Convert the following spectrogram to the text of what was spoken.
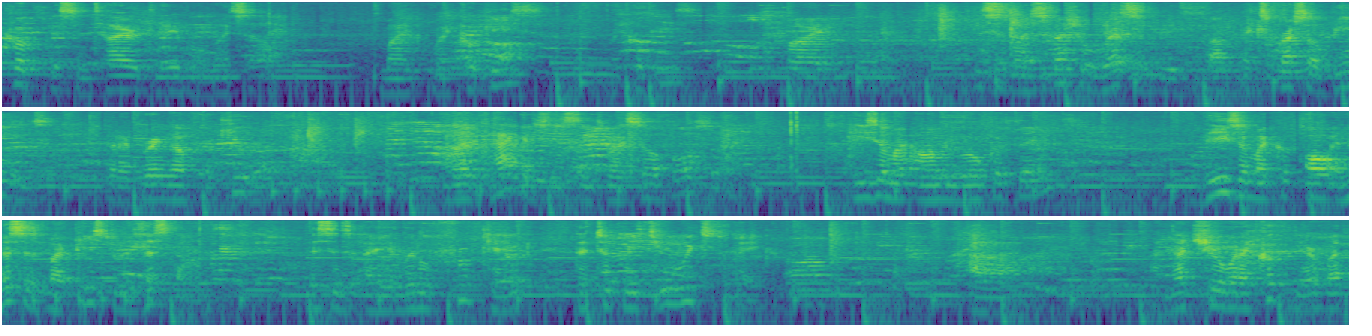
cooked this entire table myself. My, my cookies, my cookies, my, this is my special recipe of espresso beans that I bring up from Cuba. And I package these things myself also. These are my almond roca things. These are my, oh, and this is my piece de resistance. This is a little fruit cake that took me three weeks to make. Uh, I'm not sure what I cooked there, but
